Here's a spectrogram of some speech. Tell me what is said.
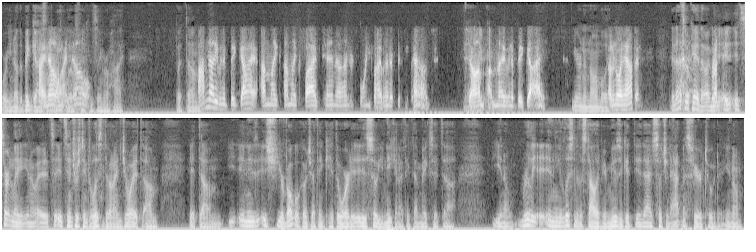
or you know, the big guys. I know, I know. That can sing real high. But um, I'm not even a big guy. I'm like I'm like five ten, a hundred forty five, hundred fifty pounds. So I'm I'm not even a big guy. you're an anomaly. I don't know what happened. Yeah, that's okay though. I mean, Right. it, it's certainly you know it's it's interesting to listen to and I enjoy it. Um, it um, is, is your vocal coach I think hit the word. It, it is so unique, and I think that makes it uh, you know really. And you listen to the style of your music, it, it adds such an atmosphere to it. You know,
